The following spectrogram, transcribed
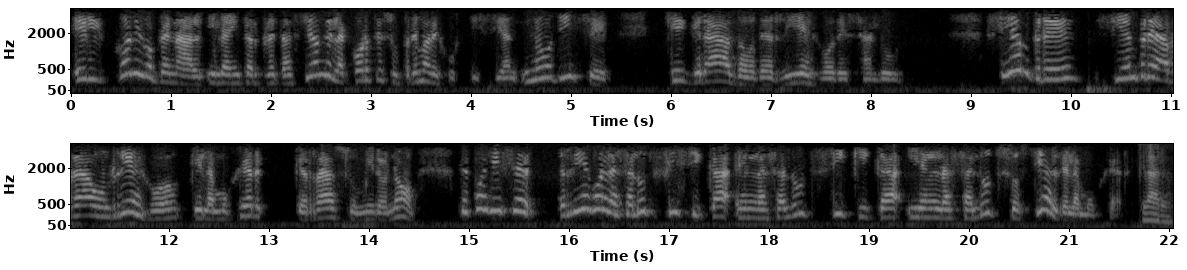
El Código Penal y la interpretación de la Corte Suprema de Justicia no dice qué grado de riesgo de salud. Siempre, siempre habrá un riesgo que la mujer querrá asumir o no. Después dice riesgo en la salud física, en la salud psíquica y en la salud social de la mujer. Claro.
